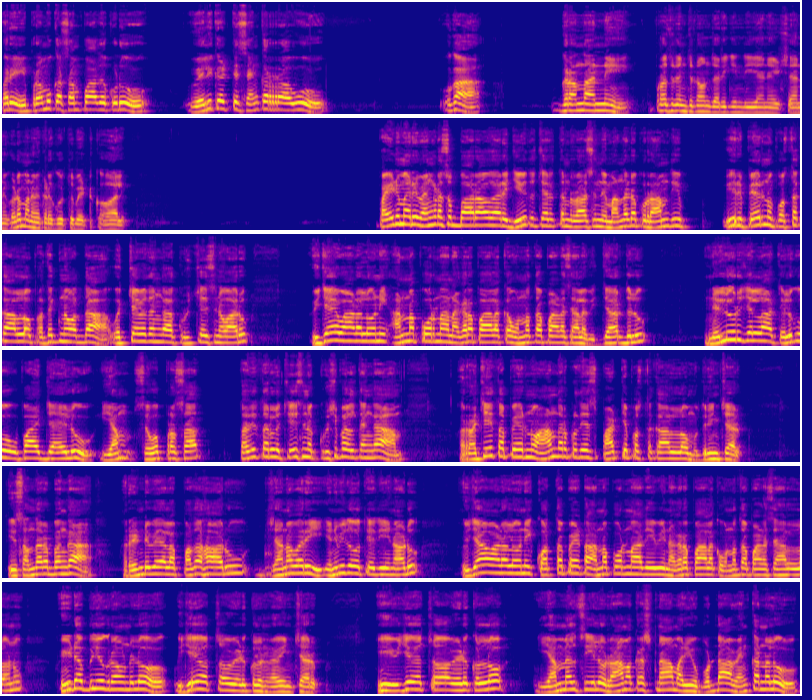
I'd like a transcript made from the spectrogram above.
మరి ప్రముఖ సంపాదకుడు వెలికట్టి శంకర్రావు ఒక గ్రంథాన్ని ప్రచురించడం జరిగింది అనే విషయాన్ని కూడా మనం ఇక్కడ గుర్తుపెట్టుకోవాలి. పైడిమరి వెంకట సుబ్బారావు గారి జీవిత చరిత్రను రాసింది మందడపు రామ్దీప్. వీరి పేరును పుస్తకాల్లో ప్రతిజ్ఞ వద్ద వచ్చే విధంగా కృషి చేసిన వారు విజయవాడలోని అన్నపూర్ణ నగరపాలక ఉన్నత పాఠశాల విద్యార్థులు. నెల్లూరు జిల్లా తెలుగు ఉపాధ్యాయులు ఎం. శివప్రసాద్ తదితరులు చేసిన కృషి ఫలితంగా రచయిత పేరును ఆంధ్రప్రదేశ్ పాఠ్యపుస్తకాల్లో ముద్రించారు. ఈ సందర్భంగా రెండు వేల పదహారు జనవరి ఎనిమిదవ తేదీ నాడు విజయవాడలోని కొత్తపేట అన్నపూర్ణాదేవి నగరపాలక ఉన్నత పాఠశాలలోను పీడబ్ల్యూ గ్రౌండ్లో విజయోత్సవ వేడుకలు నిర్వహించారు. ఈ విజయోత్సవ వేడుకల్లో ఎమ్మెల్సీలు రామకృష్ణ మరియు బుడ్డా వెంకన్నలు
